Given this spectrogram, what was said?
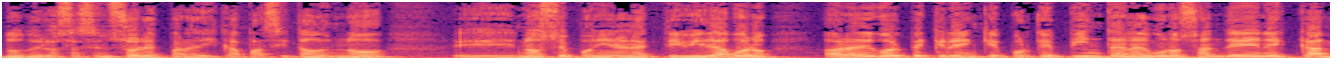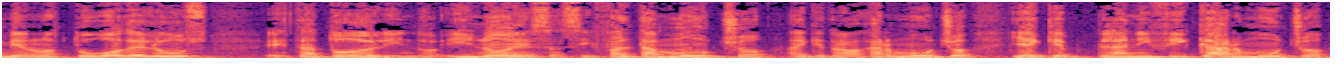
donde los ascensores para discapacitados no, eh, no se ponían en actividad? Bueno, ahora de golpe creen que porque pintan algunos andenes, cambian unos tubos de luz, está todo lindo. Y no es así. Falta mucho, hay que trabajar mucho y hay que planificar mucho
